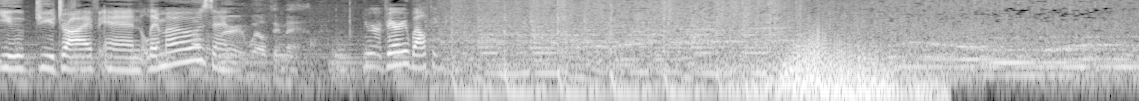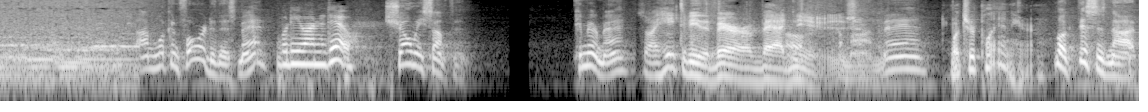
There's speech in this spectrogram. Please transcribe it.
you you drive in limos, I'm a very wealthy man. you're a very wealthy man. I'm looking forward to this, man. What do you want to do? Show me something. Come here, man. So I hate to be the bearer of bad oh, Come news. on, man. What's your plan here? Look, this is not.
